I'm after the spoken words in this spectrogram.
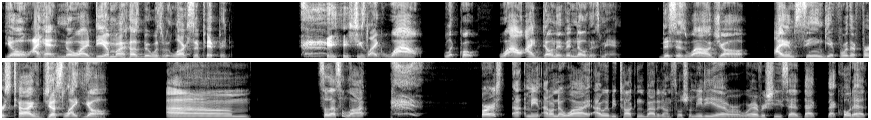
yo, I had no idea my husband was with Larsa Pippen. She's like, wow, like, quote, wow, I don't even know this man. This is wild, y'all. I am seeing it for the first time, just like y'all. Um, so that's a lot. First, I mean, I don't know why I would be talking about it on social media or wherever she said that that quote at.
